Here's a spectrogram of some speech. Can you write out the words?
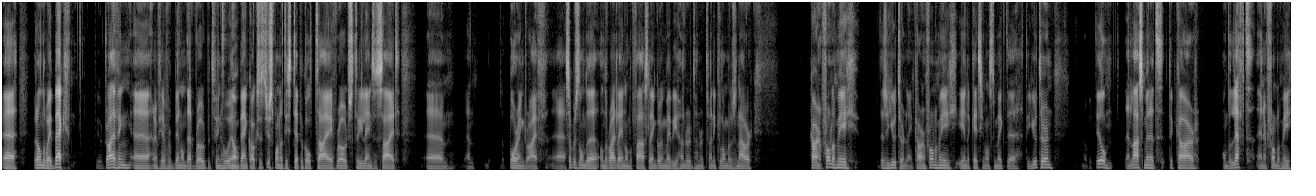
Uh, but on the way back, we were driving. Uh, I don't know if you've ever been on that road between Hua No. and Bangkok. 'cause It's just one of these typical Thai roads, three lanes aside, um, and boring drive. Uh, so it was on the on the right lane, on the fast lane, going maybe 100, 120 kilometers an hour. Car in front of me, there's a U-turn lane. Car in front of me, he indicates he wants to make the the U-turn. No big deal. Then last minute, the car on the left and in front of me,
